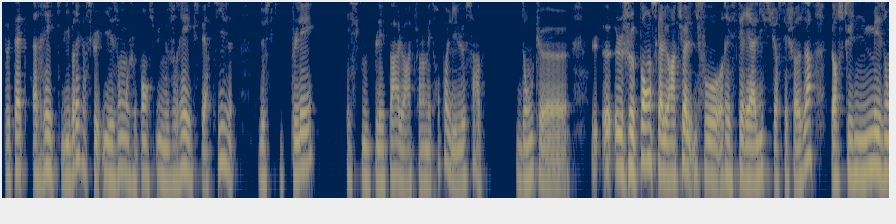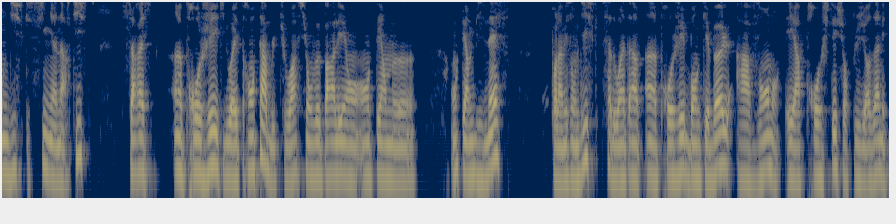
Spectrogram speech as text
peut-être rééquilibrer parce qu'ils ont, je pense, une vraie expertise de ce qui plaît et ce qui ne plaît pas à l'heure actuelle en métropole. Ils le savent. Donc, euh, euh, je pense qu'à l'heure actuelle, il faut rester réaliste sur ces choses-là. Lorsqu'une maison de disques signe un artiste, ça reste un projet qui doit être rentable, tu vois. Si on veut parler en, termes euh, en termes business, pour la maison de disques, ça doit être un, projet bankable à vendre et à projeter sur plusieurs années.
